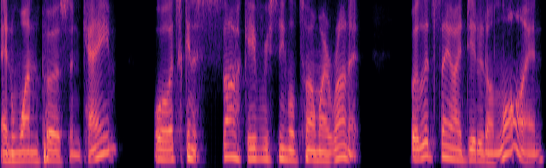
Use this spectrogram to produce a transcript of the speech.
and one person came, well, it's going to suck every single time I run it. But let's say I did it online and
